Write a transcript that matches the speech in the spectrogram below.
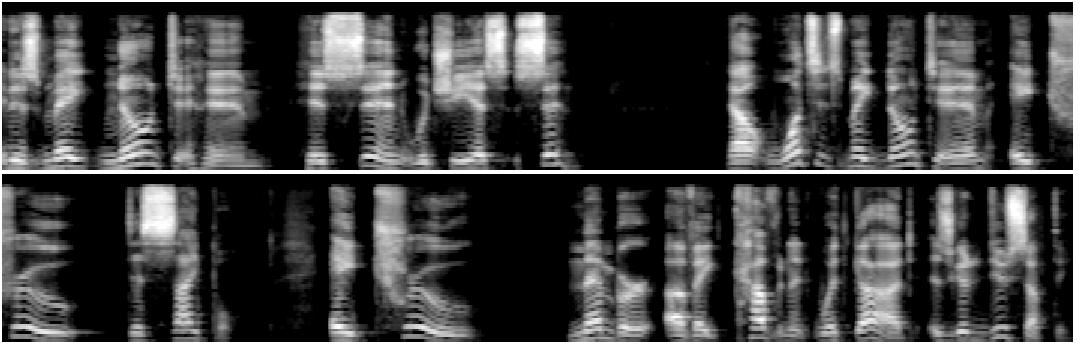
it is made known to him his sin which he has sinned. Now, once it's made known to him, a true disciple, a true member of a covenant with God is going to do something.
